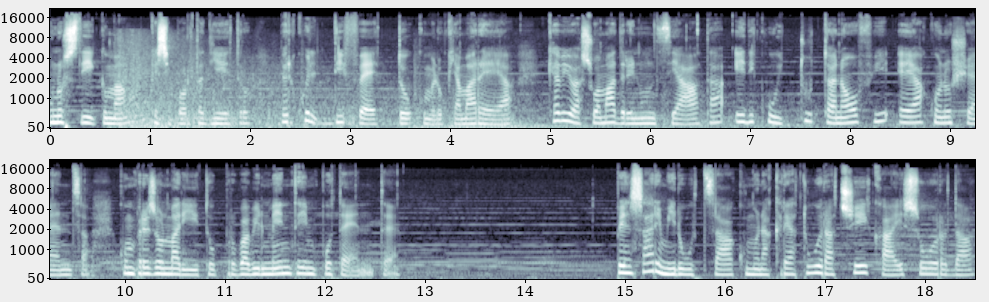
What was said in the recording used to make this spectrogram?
uno stigma che si porta dietro per quel difetto, come lo chiama Rea, che aveva sua madre nunziata e di cui tutta Nofi è a conoscenza, compreso il marito, probabilmente impotente. Pensare Miluzza come una creatura cieca e sorda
